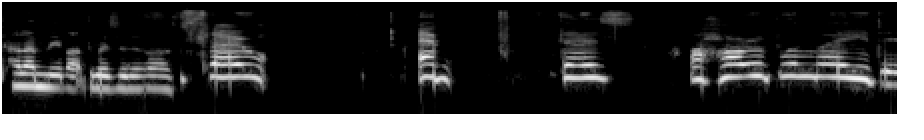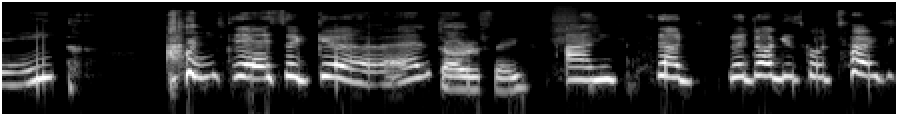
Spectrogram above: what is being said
Tell Emily about The Wizard of Oz. So, um, there's a horrible lady, and there's a girl, Dorothy. and the the dog is called Toto.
